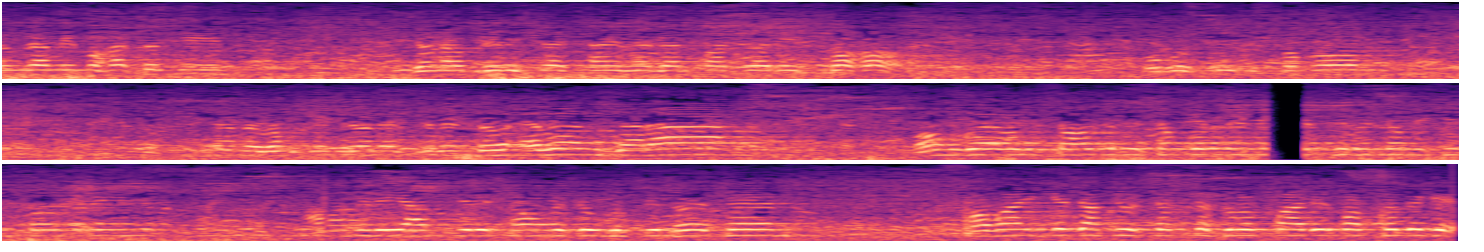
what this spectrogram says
সংগ্রামী মহাসচিব জনাব ব্যারিস্টার সাহেব হাজার পাটোয়ারি সহ উপস্থিত সকল এবং কেন্দ্রীয় নেতৃবৃন্দ এবং যারা অঙ্গ এবং সহযোগী সংগঠনের নেতৃবৃন্দ মিছিল সহকারী আমাদের এই আজকের এই সমাবেশে উপস্থিত হয়েছেন সবাইকে জাতীয় স্বেচ্ছাসেবক পার্টির পক্ষ থেকে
